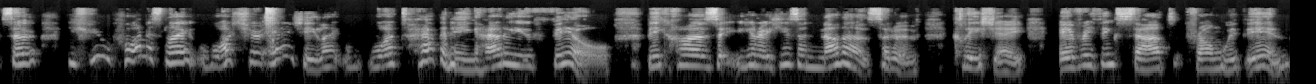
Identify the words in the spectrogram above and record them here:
So you want to like watch your energy, like what's happening? How do you feel? Because, you know, here's another sort of cliche everything starts from within.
